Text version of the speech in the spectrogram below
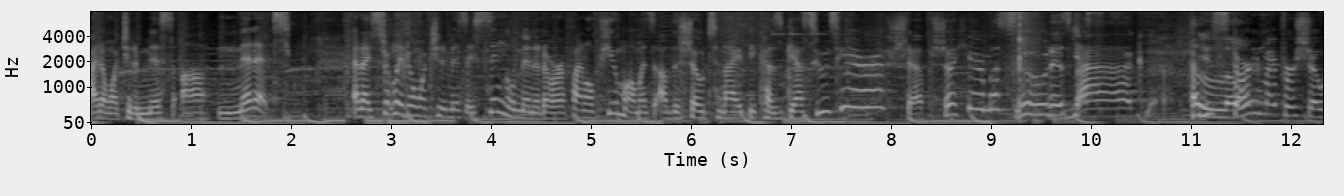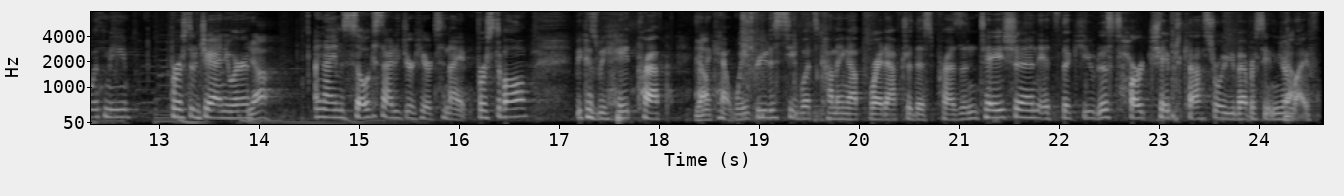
I don't want you to miss a minute. And I certainly don't want you to miss a single minute of our final few moments of the show tonight because guess who's here? Chef Shahir Massoud is back. You Hello. started my first show with me, 1st of January. Yeah. And I am so excited you're here tonight. First of all, because we hate prep, and Yeah. I can't wait for you to see what's coming up right after this presentation. It's the cutest heart-shaped casserole you've ever seen in your Yeah. life.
